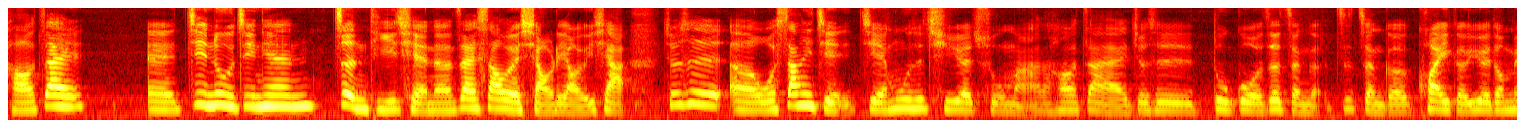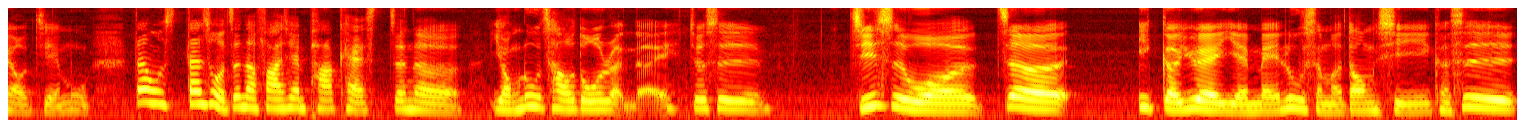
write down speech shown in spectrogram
好，在呃进入今天正题前呢，再稍微小聊一下，就是呃我上一节节目是七月初嘛，然后再来就是度过这整个这整个快一个月都没有节目，但我但是我真的发现 Podcast 真的涌入超多人的诶，就是即使我这一个月也没录什么东西，可是。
